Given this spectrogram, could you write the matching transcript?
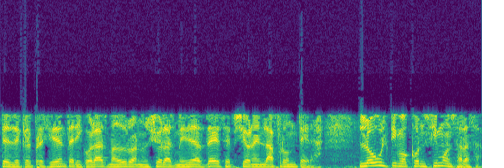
desde que el presidente Nicolás Maduro anunció las medidas de excepción en la frontera. Lo último con Simón Salazar.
